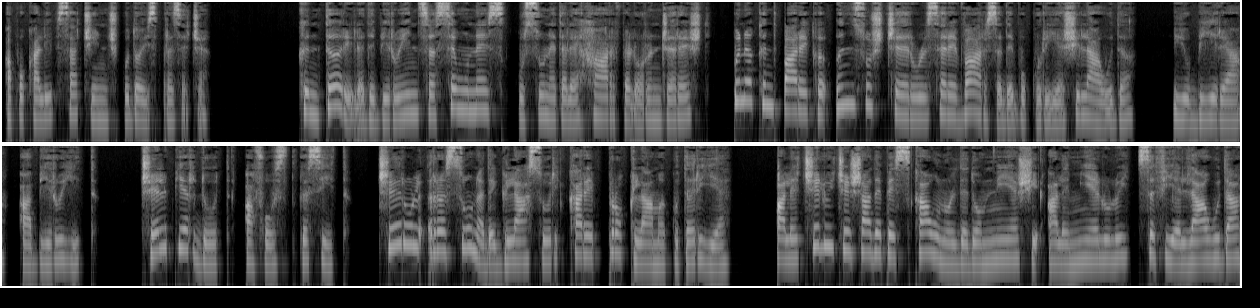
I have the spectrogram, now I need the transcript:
Apocalipsa 5 cu 12 Cântările de biruință se unesc cu sunetele harfelor îngerești până când pare că însuși cerul se revarsă de bucurie și laudă. Iubirea a biruit. Cel pierdut a fost găsit. Cerul răsună de glasuri care proclamă cu tărie ale celui ce șade pe scaunul de domnie și ale mielului să fie lauda,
